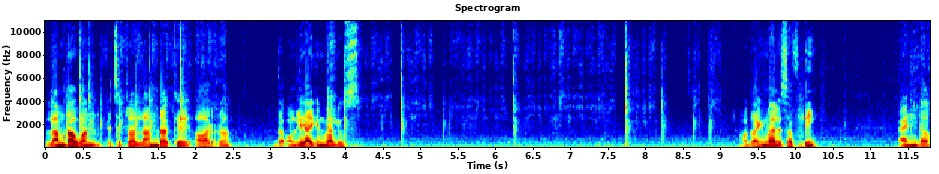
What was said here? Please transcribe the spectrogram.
Lambda 1 etc. lambda k are uh, the only eigenvalues. or the eigenvalues of D and uh,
